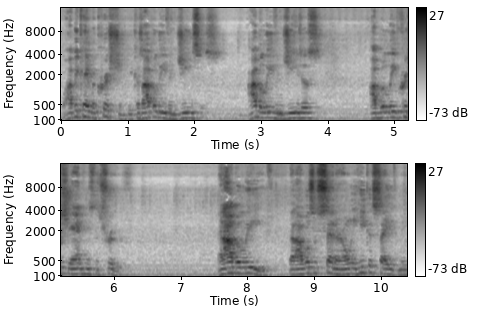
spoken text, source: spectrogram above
Well, I became a Christian because I believe in Jesus. I believe in Jesus. I believe Christianity is the truth. And I believe that I was a sinner, only He could save me.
